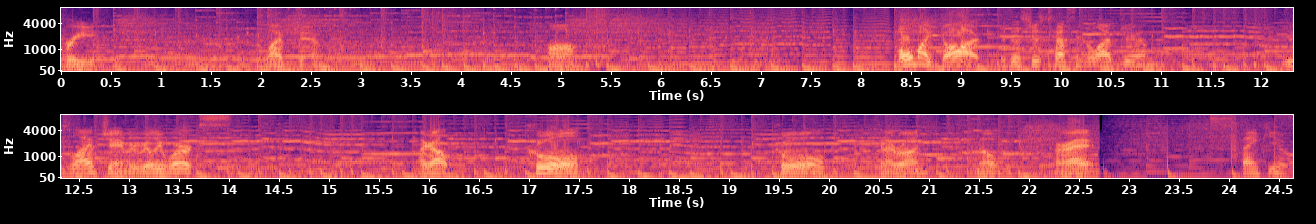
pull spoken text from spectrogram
Free. Life Jam. Huh? Oh my god! Is this just testing the Life Jam? Use Life Jam, it really works. I got... Cool. Cool. Can I run? Nope. Alright. Thank you.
